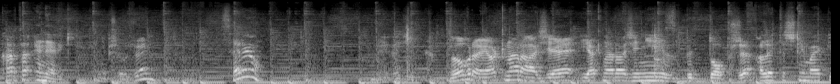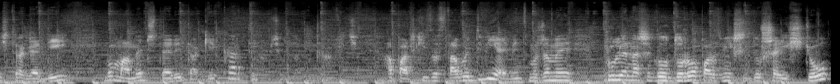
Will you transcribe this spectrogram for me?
karta energii. Nie przełożyłem? Serio? Mega dziwne. Dobra, jak na razie, jak na razie nie jest zbyt dobrze, ale też nie ma jakiejś tragedii, bo mamy cztery takie karty nam się udało trafić. A paczki zostały dwie, więc możemy pulę naszego dropa zwiększyć do sześciu,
